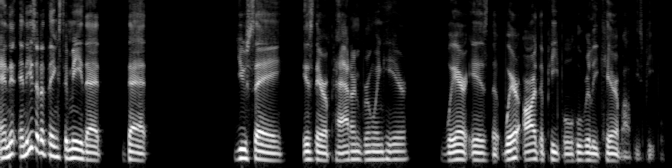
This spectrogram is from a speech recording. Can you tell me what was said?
th- and these are the things to me that that you say is there a pattern brewing here? Where is the where are the people who really care about these people?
